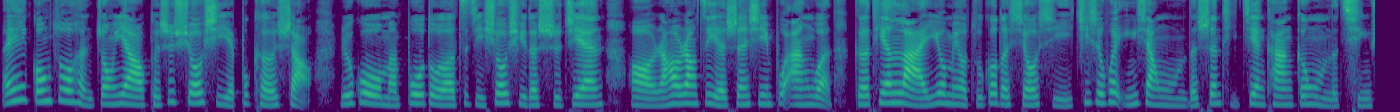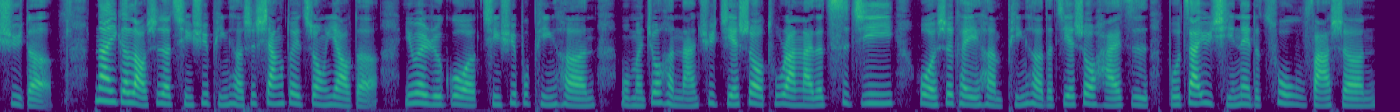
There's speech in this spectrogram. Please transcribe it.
诶，工作很重要，可是休息也不可少。如果我们剥夺了自己休息的时间，哦，然后让自己的身心不安稳，隔天来又没有足够的休息，其实会影响我们的身体健康跟我们的情绪的。那一个老师的情绪平衡是相对重要的，因为如果情绪不平衡，我们就很难去接受突然来的刺激，或者是可以很平和的接受孩子不在预期内的错误发生。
